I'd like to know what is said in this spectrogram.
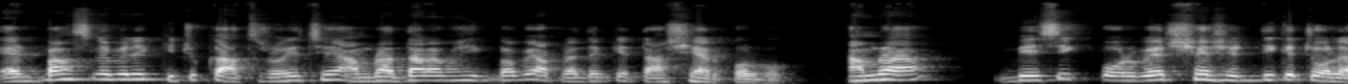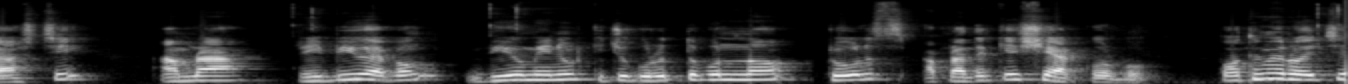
অ্যাডভান্স লেভেলের কিছু কাজ রয়েছে, আমরা ধারাবাহিকভাবে আপনাদেরকে তা শেয়ার করব। আমরা বেসিক পর্বের শেষের দিকে চলে আসছি। আমরা রিভিউ এবং ভিউ মেনুর কিছু গুরুত্বপূর্ণ টুলস আপনাদেরকে শেয়ার করব। প্রথমে রয়েছে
